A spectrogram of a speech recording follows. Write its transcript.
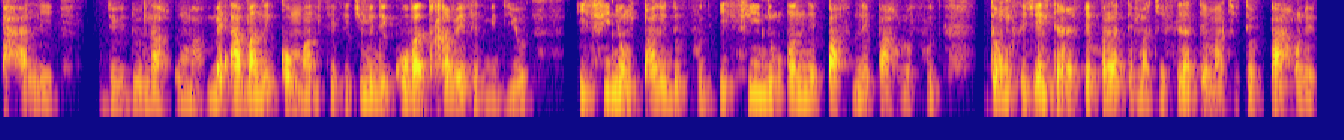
parler de Donnarumma. Mais avant de commencer, si tu me découvres à travers cette vidéo, Ici, nous, on parle de foot. Ici, nous, on pas passionné par le foot. Donc, si tu es intéressé par la thématique, si la thématique te parle,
